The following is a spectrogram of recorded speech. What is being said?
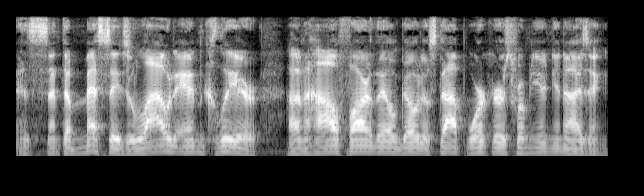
has sent a message loud and clear on how far they'll go to stop workers from unionizing.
